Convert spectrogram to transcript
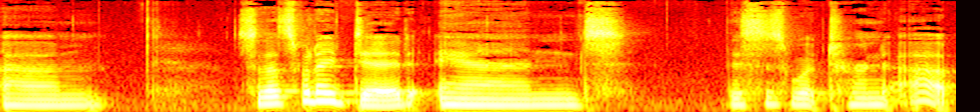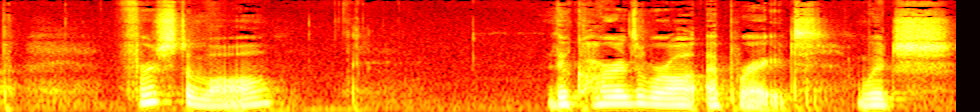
Um, so that's what I did, and this is what turned up. First of all, the cards were all upright, which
